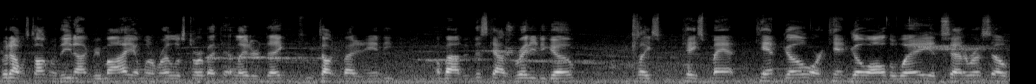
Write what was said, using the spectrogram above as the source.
but I was talking with Enokk Vimahi. I'm going to write a little story about that later today. We talked about it, Andy, about it. This guy's ready to go in case, in case Matt can't go or can't go all the way, etc. So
